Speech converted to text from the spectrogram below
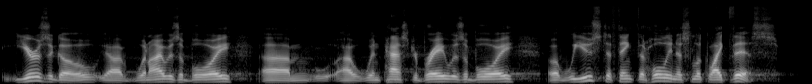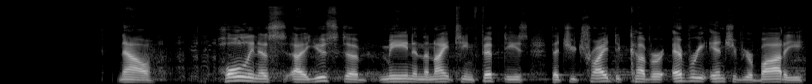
years ago, uh, when I was a boy, um, uh, when Pastor Bray was a boy, uh, we used to think that holiness looked like this. Now, holiness uh, used to mean in the 1950s that you tried to cover every inch of your body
